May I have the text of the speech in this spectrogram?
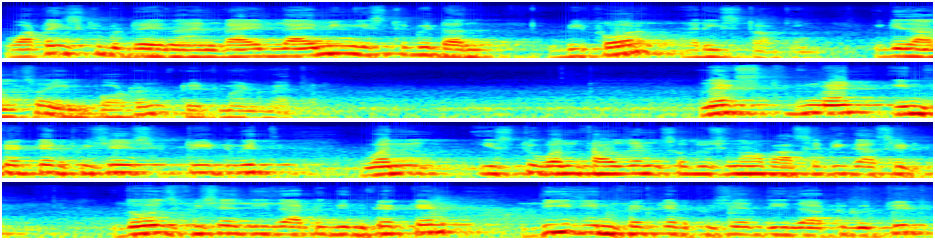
water is to be drained and liming is to be done before restocking. It is also important treatment method. Next treatment infected fishes treat with 1 is to 1000 solution of acetic acid. Those fishes these are to be infected. These infected fishes these are to be treated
